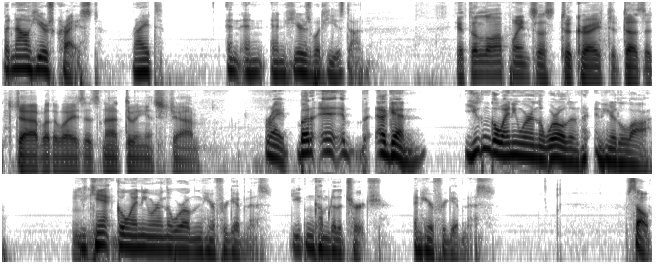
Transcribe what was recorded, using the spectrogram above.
But now here's Christ, right? And and and here's what He has done. If the law points us to Christ, it does its job. Otherwise, it's not doing its job. Right. But uh, again, you can go anywhere in the world and, and hear the law. Mm-hmm. You can't go anywhere in the world and hear forgiveness. You can come to the church and hear forgiveness. So,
